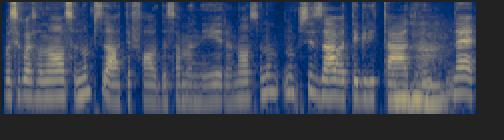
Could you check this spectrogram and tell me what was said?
você começa, nossa, eu não precisava ter falado dessa maneira, nossa, eu não, não precisava ter gritado, uhum. não, né?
